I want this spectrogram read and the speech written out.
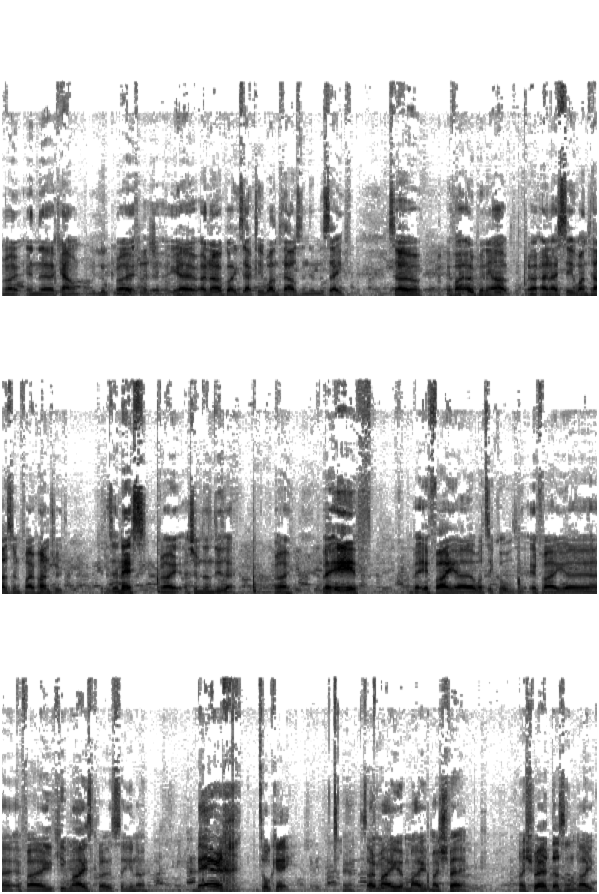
right, in the account, You look right, in the flesh, uh, yeah, I know I've got exactly one thousand in the safe. So if I open it up uh, and I see one thousand five hundred, it's a ness, right? Hashem doesn't do that, right? But if, but if I, uh, what's it called? If I, uh, if I keep my eyes closed, so you know, Be'erich, it's okay. yeah. it's like my my my shver. My shver doesn't like.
